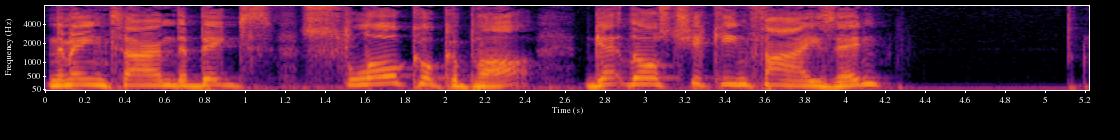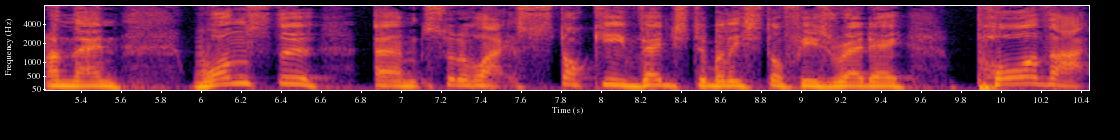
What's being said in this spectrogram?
In the meantime, the big slow cooker pot, get those chicken thighs in. And then once the um, sort of like stocky vegetable stuff is ready, pour that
